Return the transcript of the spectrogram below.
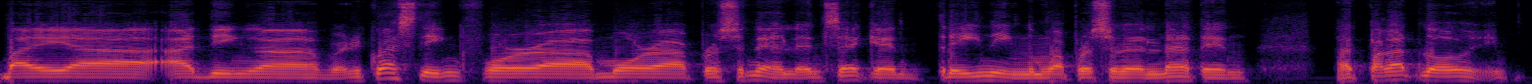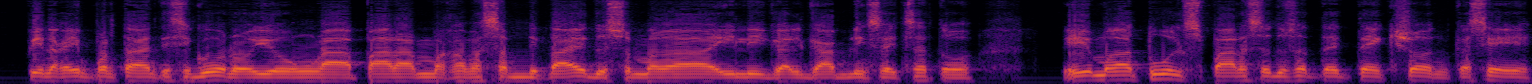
by ah, adding, ah, requesting for ah, more ah, personnel and second, training ng mga personnel natin. At pangatlo, pinaka-importante siguro yung ah, para makapasabit tayo doon sa mga illegal gambling sites na to, eh, yung mga tools para sa doon sa detection kasi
